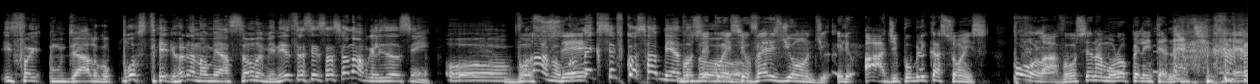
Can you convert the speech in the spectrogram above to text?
e foi um diálogo posterior à nomeação do ministro, é sensacional, porque ele diz assim: Ô, Você- Olavo, como é que você ficou sabendo Você do... conhecia o Vélez de onde? Ele, ah, de publicações. Pô, Olavo, você namorou pela internet? É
